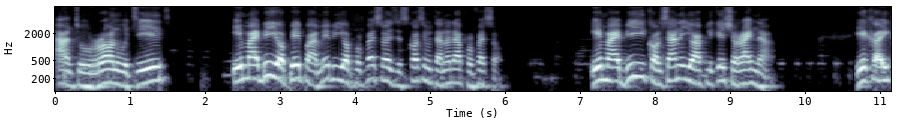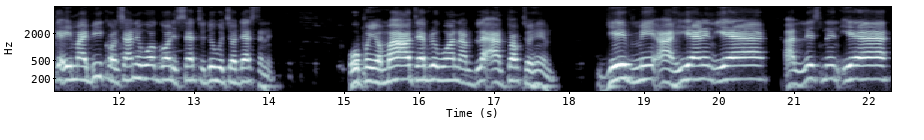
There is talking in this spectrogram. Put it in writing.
and to run with it. It might be your paper. Maybe your professor is discussing with another professor. It might be concerning your application right now. It, might be concerning what God is said to do with your destiny. Open your mouth, everyone, and, and talk to Him. Give me a hearing ear, a listening ear,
